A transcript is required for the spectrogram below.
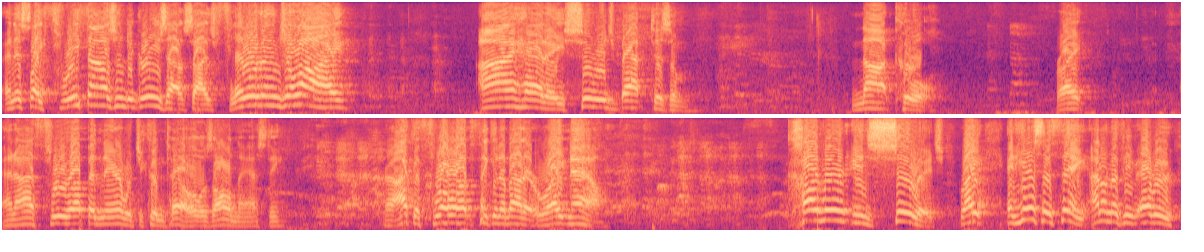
and it's like 3,000 degrees outside. Florida in July. I had a sewage baptism. Not cool. Right? And I threw up in there, which you couldn't tell. It was all nasty. I could throw up thinking about it right now. Covered in sewage, right? And here's the thing. I don't know if you've ever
